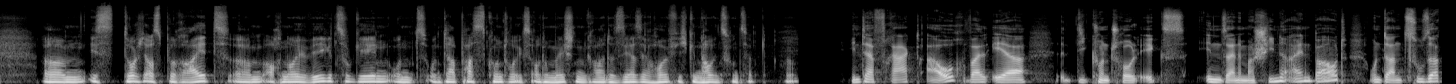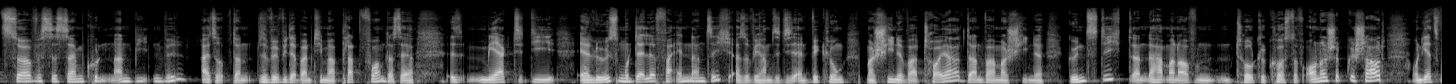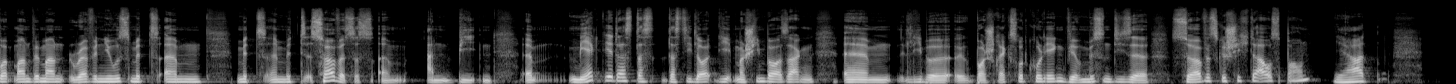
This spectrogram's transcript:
ähm, ist durchaus bereit, ähm, auch neue Wege zu gehen. Und, und da passt Control X Automation gerade sehr, sehr häufig genau ins Konzept. Ja hinterfragt auch, weil er die Control X in seine Maschine einbaut und dann Zusatzservices seinem Kunden anbieten will. Also dann sind wir wieder beim Thema Plattform, dass er äh, merkt, die Erlösmodelle verändern sich. Also wir haben diese Entwicklung, Maschine war teuer, dann war Maschine günstig, dann hat man auf ein Total Cost of Ownership geschaut und jetzt wollte man, will man Revenues mit, ähm, mit, äh, mit Services ähm, anbieten. Ähm, merkt ihr das, dass, dass die Leute, die Maschinenbauer sagen, ähm, liebe äh, Bosch-Rexroth-Kollegen, wir müssen diese Service-Geschichte ausbauen? Ja,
